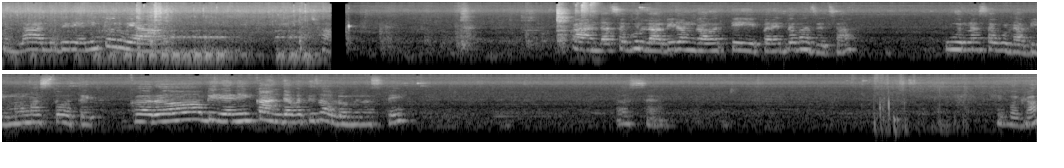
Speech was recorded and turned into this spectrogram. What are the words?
म्हटलं आलू बिर्याणी करूया. छान. कांदा असा गुलाबी रंगावरती येईपर्यंत भाजायचा. पूर्ण असा गुलाबी मग मस्त होते खरं बिर्याणी कांद्यावरतीच अवलंबून असते. असं. आहे. हे बघा.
